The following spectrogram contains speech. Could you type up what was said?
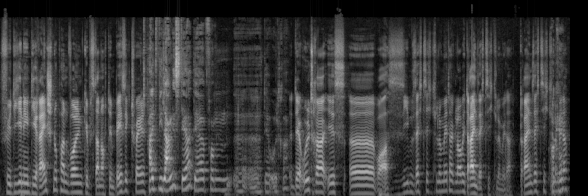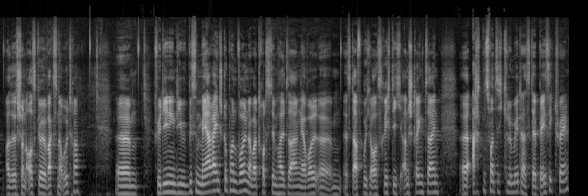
Für diejenigen, die reinschnuppern wollen, gibt es dann noch den Basic Trail. Halt, wie lang ist der, der vom äh, der Ultra? Der Ultra ist äh, boah, 67 Kilometer, glaube ich. 63 Kilometer. 63 Kilometer. Okay. Also ist schon ausgewachsener Ultra. Ähm, für diejenigen, die ein bisschen mehr reinstuppern wollen, aber trotzdem halt sagen, jawohl, ähm, es darf auch richtig anstrengend sein. Äh, 28 Kilometer ist der Basic Trail.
